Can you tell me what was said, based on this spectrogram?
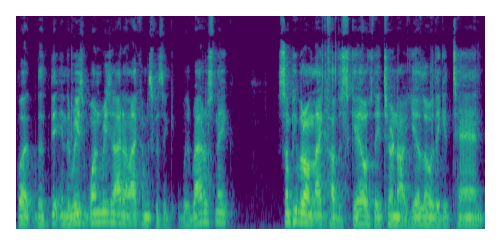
But the and the reason one reason I don't like them is because with rattlesnake, some people don't like how the scales they turn out yellow, they get tan,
